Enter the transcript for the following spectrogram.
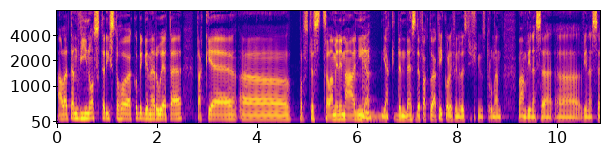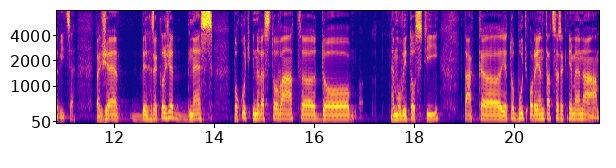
ale ten výnos, který z toho jakoby generujete, tak je uh, prostě zcela minimální hmm. a jak dnes de facto jakýkoliv investiční instrument vám vynese, uh, vynese více. Takže bych řekl, že dnes pokud investovat do nemovitostí, tak eh, je to buď orientace, řekněme, na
